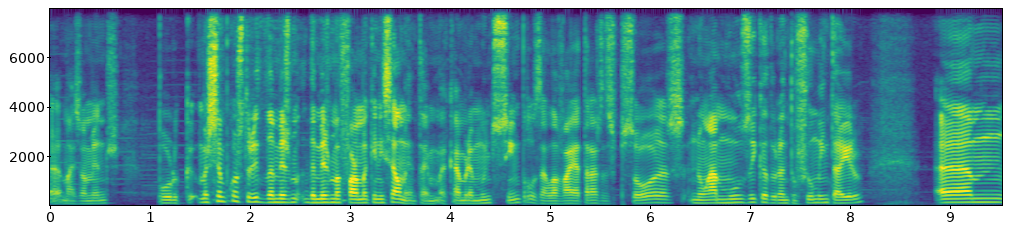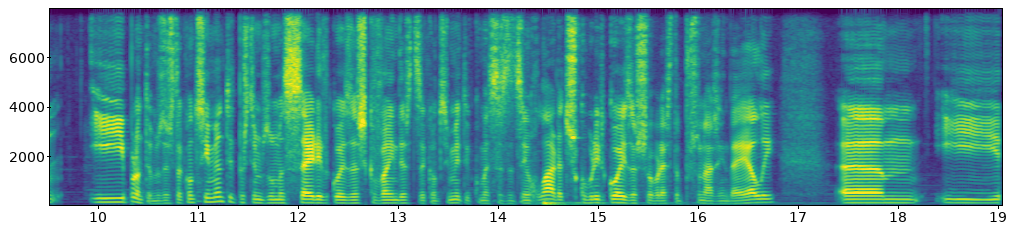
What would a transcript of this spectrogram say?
ah, mais ou menos, porque, mas sempre construído da mesma, da mesma forma que inicialmente. É uma câmera muito simples, ela vai atrás das pessoas, não há música durante o filme inteiro. Ahm, e pronto, temos este acontecimento e depois temos uma série de coisas que vêm destes acontecimentos e começas a desenrolar, a descobrir coisas sobre esta personagem da Ellie. Ahm, e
